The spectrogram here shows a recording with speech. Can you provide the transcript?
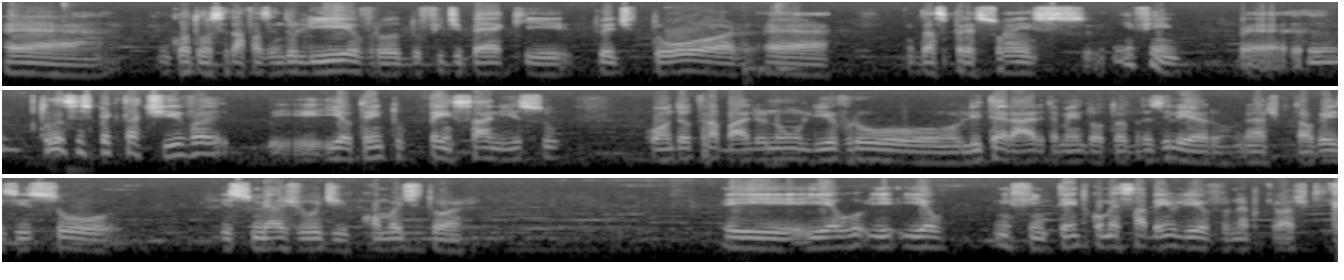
É, enquanto você está fazendo o livro, do feedback do editor, é, das pressões, enfim, é, toda essa expectativa e, eu tento pensar nisso quando eu trabalho num livro literário também do autor brasileiro. Né? Acho que talvez isso isso me ajude como editor. E, e eu, e, e eu enfim, tento começar bem o livro, né? Porque eu acho que.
